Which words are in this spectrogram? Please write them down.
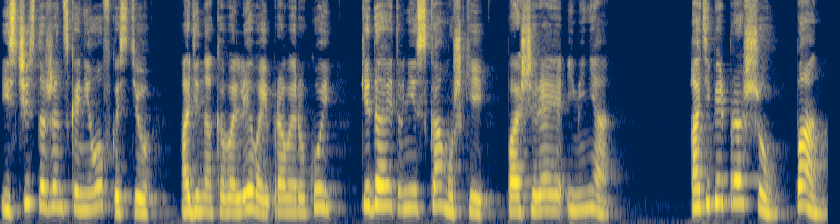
и с чисто женской неловкостью, одинаково левой и правой рукой, кидает вниз камушки, поощряя и меня. «А теперь прошу, пан!»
